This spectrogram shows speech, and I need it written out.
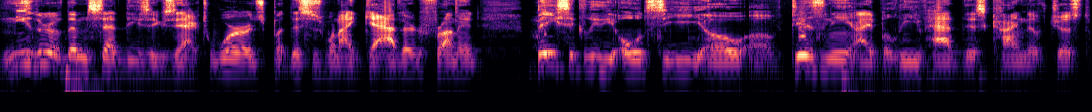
Neither of them said these exact words, but this is what I gathered from it. Basically, the old CEO of Disney, I believe, had this kind of just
